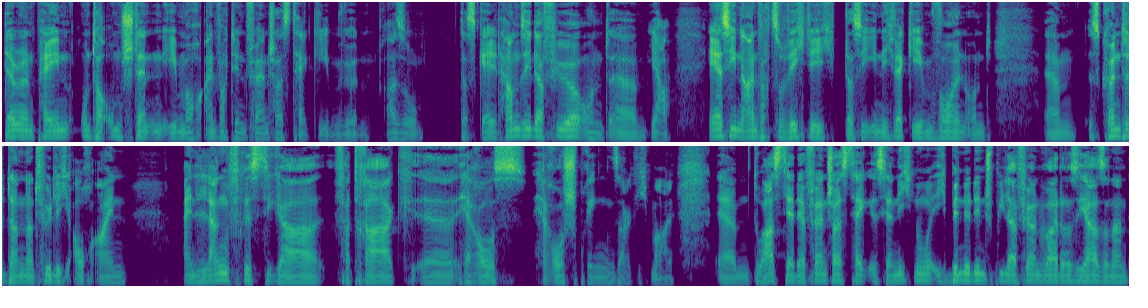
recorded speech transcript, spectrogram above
Darren Payne unter Umständen eben auch einfach den Franchise-Tag geben würden. Also das Geld haben sie dafür und äh, ja, er ist ihnen einfach zu wichtig, dass sie ihn nicht weggeben wollen und ähm, es könnte dann natürlich auch ein, ein langfristiger Vertrag äh, heraus, herausspringen, sag ich mal. Ähm, du hast ja, der Franchise-Tag ist ja nicht nur, ich binde den Spieler für ein weiteres Jahr, sondern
